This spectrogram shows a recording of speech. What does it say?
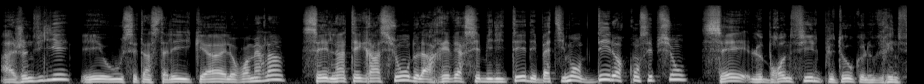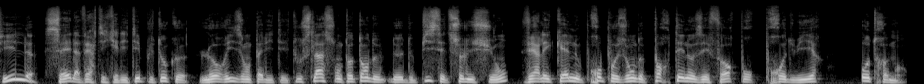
à Gennevilliers et où s'est installé Ikea et le Roi Merlin. C'est l'intégration de la réversibilité des bâtiments dès leur conception. C'est le brownfield plutôt que le greenfield. C'est la verticalité plutôt que l'horizontalité. Tout cela sont autant de, de pistes et de solutions vers lesquelles nous proposons de porter nos efforts pour produire autrement.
